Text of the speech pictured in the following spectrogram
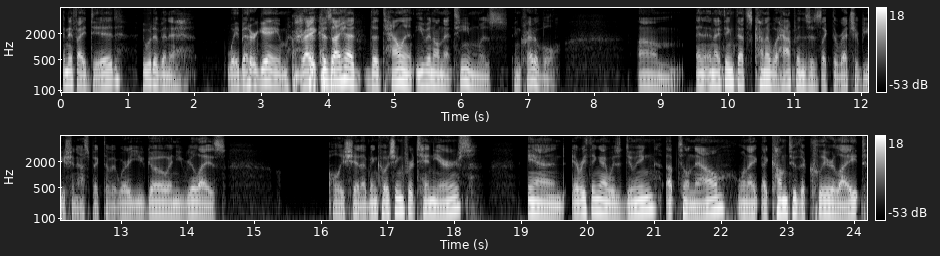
and if I did it would have been a way better game, right? Because I had the talent even on that team was incredible. Um, and and I think that's kind of what happens is like the retribution aspect of it, where you go and you realize, holy shit, I've been coaching for ten years, and everything I was doing up till now, when I, I come to the clear light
